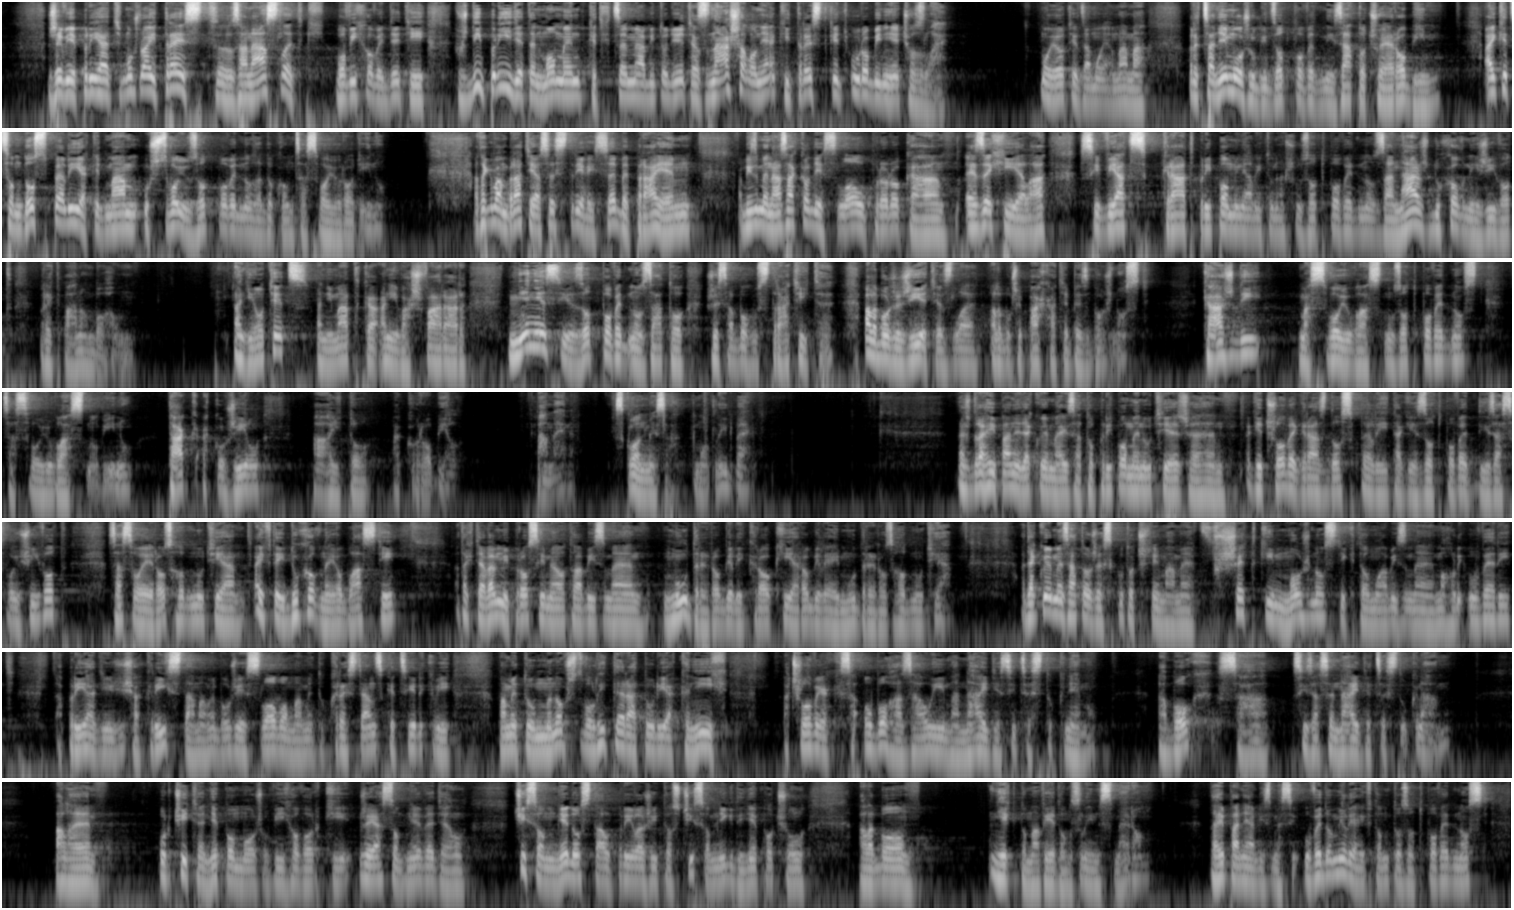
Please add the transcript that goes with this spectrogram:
že vie prijať možno aj trest za následky vo výchove detí. Vždy príde ten moment, keď chceme, aby to dieťa znášalo nejaký trest, keď urobí niečo zlé. Môj otec a moja mama predsa nemôžu byť zodpovední za to, čo ja robím. Aj keď som dospelý a keď mám už svoju zodpovednosť a dokonca svoju rodinu. A tak vám, bratia a sestry, aj sebe prajem, aby sme na základe slov proroka Ezechiela si viackrát pripomínali tú našu zodpovednosť za náš duchovný život pred Pánom Bohom. Ani otec, ani matka, ani váš farár nenesie zodpovednosť za to, že sa Bohu stratíte, alebo že žijete zle, alebo že páchate bezbožnosť. Každý má svoju vlastnú zodpovednosť za svoju vlastnú vínu. Tak, ako žil a aj to, ako robil. Amen. Skloňme sa k modlitbe. Náš drahý pane, ďakujem aj za to pripomenutie, že ak je človek raz dospelý, tak je zodpovedný za svoj život, za svoje rozhodnutia, aj v tej duchovnej oblasti. A tak ťa veľmi prosíme o to, aby sme múdre robili kroky a robili aj múdre rozhodnutia. A ďakujeme za to, že skutočne máme všetky možnosti k tomu, aby sme mohli uveriť a prijať Ježiša Krista. Máme Božie slovo, máme tu kresťanské cirkvy, máme tu množstvo literatúry a kníh. A človek, ak sa o Boha zaujíma, nájde si cestu k nemu. A Boh sa, si zase nájde cestu k nám. Ale určite nepomôžu výhovorky, že ja som nevedel, či som nedostal príležitosť, či som nikdy nepočul, alebo niekto ma viedol zlým smerom. Daj, Pane, aby sme si uvedomili aj v tomto zodpovednosť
